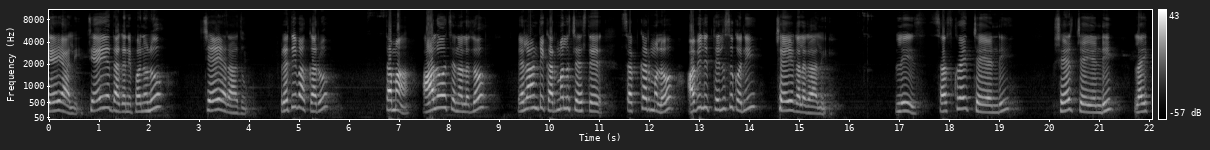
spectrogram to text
చేయాలి. చేయదగని పనులు చేయరాదు. ప్రతి ఒక్కరూ తమ ఆలోచనలలో ఎలాంటి కర్మలు చేస్తే సత్కర్మలో అవిని తెలుసుకొని చేయగలగాలి. ప్లీజ్ సబ్స్క్రైబ్ చేయండి షేర్ చేయండి లైక్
